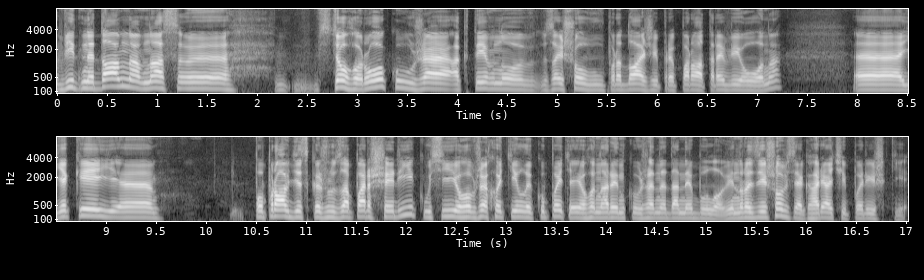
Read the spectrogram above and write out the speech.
віднедавна в нас з цього року вже активно зайшов у продажі препарат Ревіона, який, е, по правді скажу, за перший рік усі його вже хотіли купити, а його на ринку вже ніде не було. Він розійшовся як гарячі пиріжки.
